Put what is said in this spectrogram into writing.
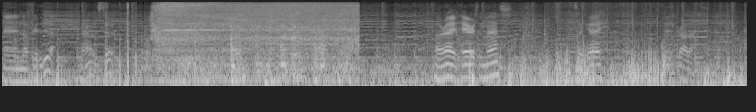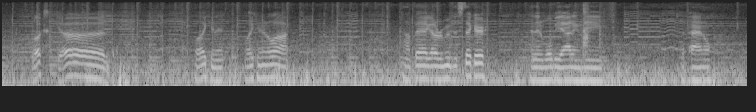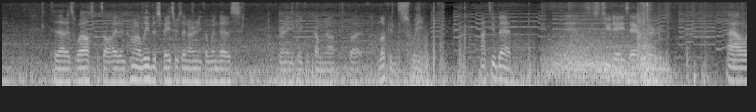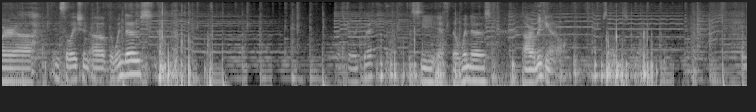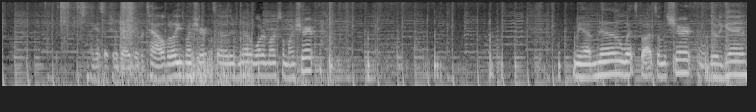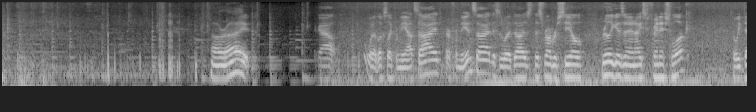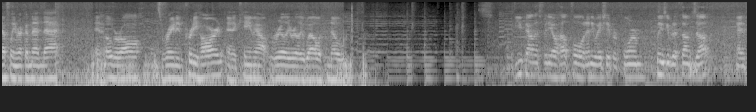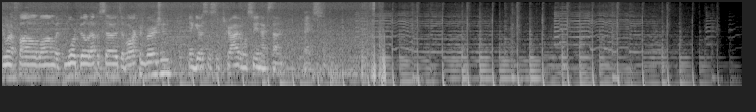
and don't forget to do that. All right, let's do it. All right, hair's a mess. It's okay. Finished product. Looks good. Liking it. Liking it a lot. Not bad. Got to remove the sticker, and then we'll be adding the the panel to that as well. So it's all hidden. I'm gonna leave the spacers in underneath the windows prevent anything from coming up, but looking sweet. Not too bad. And this is two days after our uh, installation of the windows. That's really quick to see if the windows are leaking at all. Guess I should have brought a paper towel, but I'll use my shirt so there's no watermarks on my shirt. We have no wet spots on the shirt, we'll do it again. All right. Check out what it looks like from the outside or from the inside. This is what it does. This rubber seal really gives it a nice finished look. So we definitely recommend that. And overall, it's raining pretty hard and it came out really, really well with no. If you found this video helpful in any way, shape, or form, please give it a thumbs up. And if you want to follow along with more build episodes of our conversion, then give us a subscribe and we'll see you next time.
